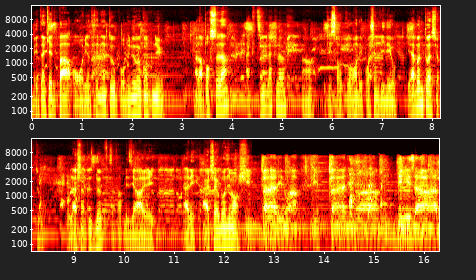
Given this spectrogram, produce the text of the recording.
Mais t'inquiète pas, on revient très bientôt pour du nouveau contenu. Alors pour cela, active la cloche, hein, et tu seras au courant des prochaines vidéos. Et abonne-toi surtout. Lâche un pouce bleu, ça fera plaisir à Riri. Allez, à ciao, bon dimanche. Pas noirs, pas noirs, des arabes.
